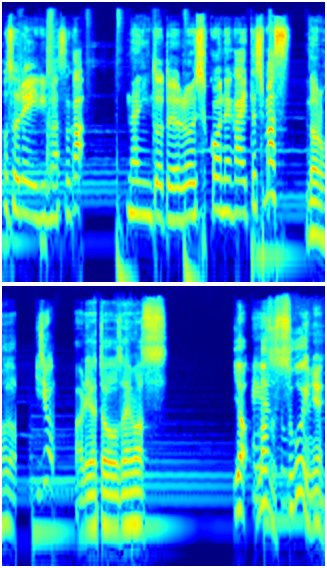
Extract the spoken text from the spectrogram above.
恐れ入りますが何卒よろしくお願いいたします。なるほど。以上。ありがとうございます。いやまずすごいね。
